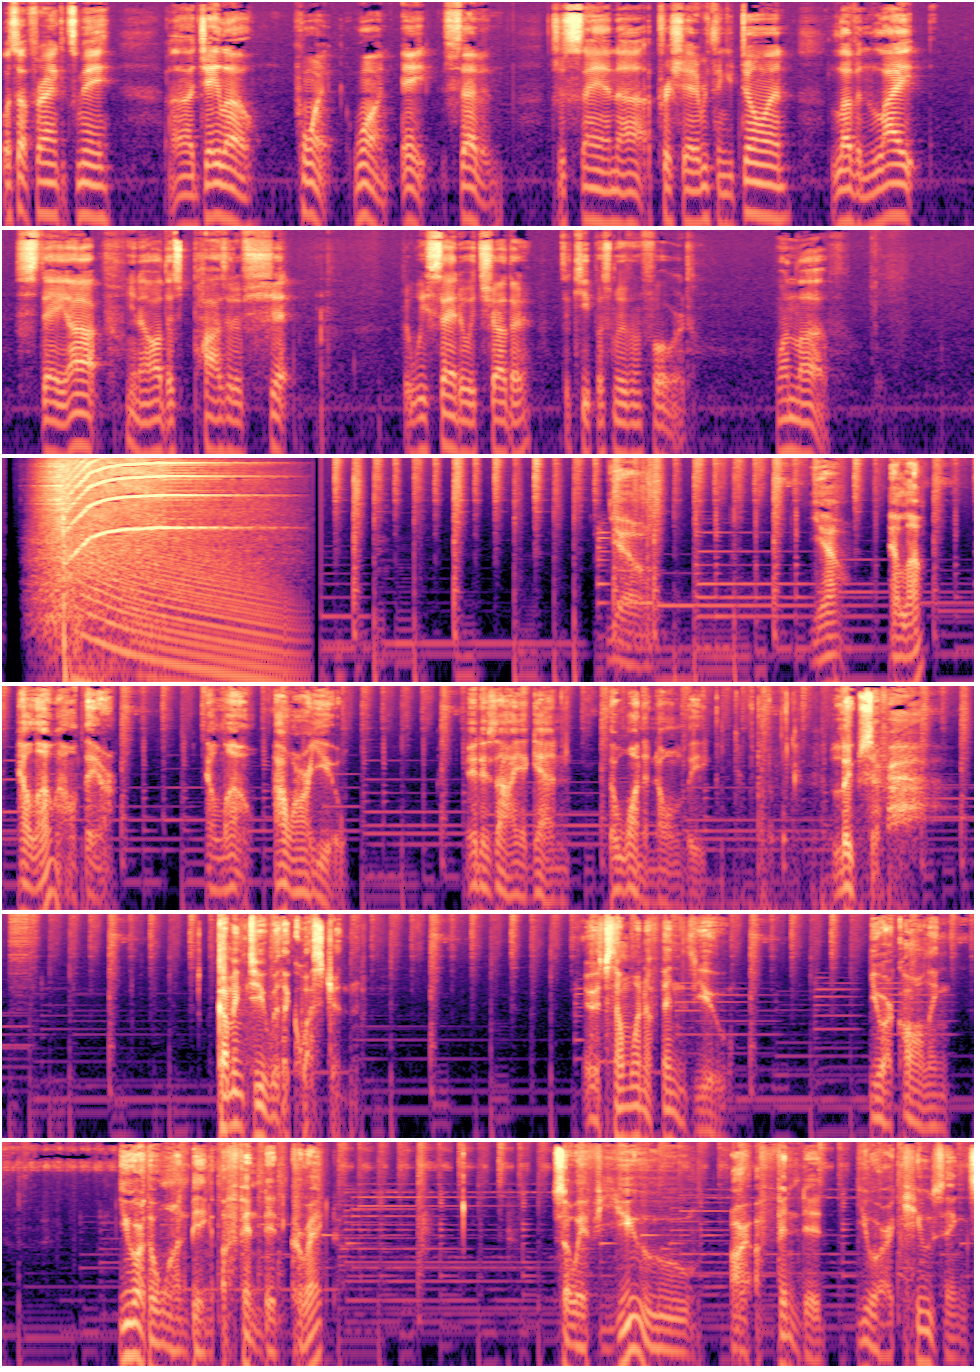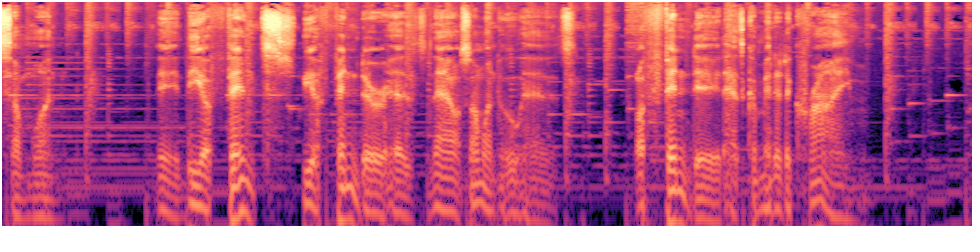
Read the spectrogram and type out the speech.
What's up, Frank? It's me, uh, J Lo, point one eight seven. Just saying, uh, appreciate everything you're doing. Love and light. Stay up. You know all this positive shit that we say to each other to keep us moving forward. One love. Yo. Yo. Hello? Hello out there. Hello. How are you? It is I again, the one and only Lucifer. Coming to you with a question. If someone offends you, you are calling. You are the one being offended, correct? So if you are offended, you are accusing someone. The, the offense, the offender has now someone who has offended, has committed a crime.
